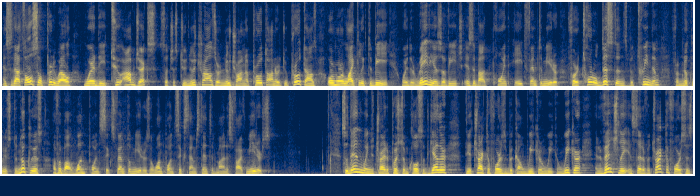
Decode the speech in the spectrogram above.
And so that's also pretty well where the two objects, such as two neutrons or neutron and a proton or two protons, are more likely to be, where the radius of each is about 0.8 femtometer for a total distance between them from nucleus to nucleus of about 1.6 femtometers or 1.6 times 10 to the minus 5 meters. So then when you try to push them closer together, the attractive forces become weaker and weaker and weaker, and eventually, instead of attractive forces,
